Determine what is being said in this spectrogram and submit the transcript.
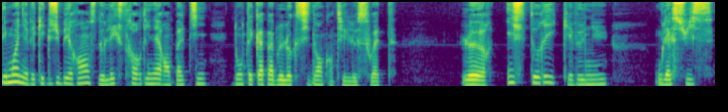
témoigne avec exubérance de l'extraordinaire empathie dont est capable l'Occident quand il le souhaite. L'heure historique est venue où la Suisse,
